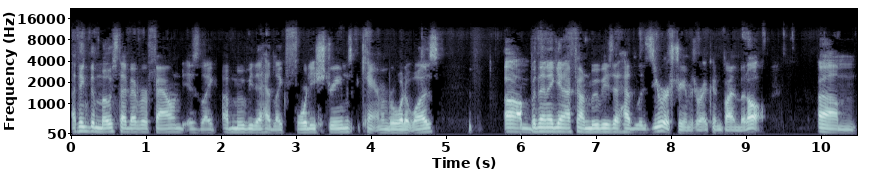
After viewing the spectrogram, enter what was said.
I think the most I've ever found is like a movie that had like 40 streams. I can't remember what it was. Um, but then again, I found movies that had zero streams where I couldn't find them at all. Um,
